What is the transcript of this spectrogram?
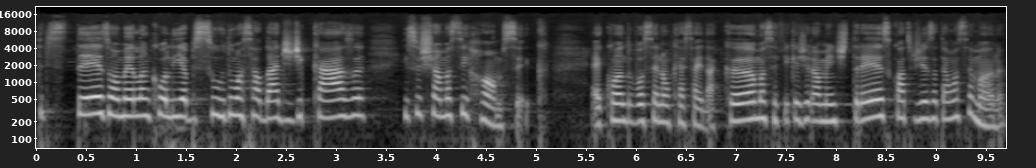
tristeza, uma melancolia absurda, uma saudade de casa. Isso chama-se homesick. É quando você não quer sair da cama, você fica geralmente três, quatro dias até uma semana.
